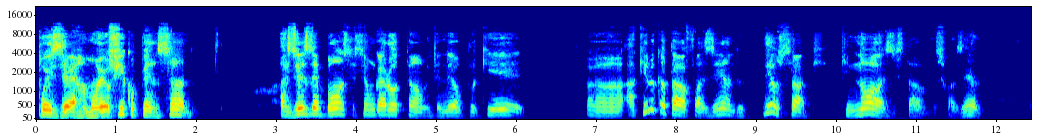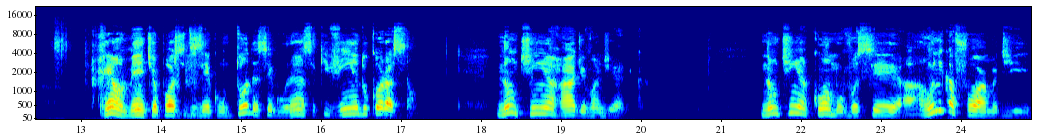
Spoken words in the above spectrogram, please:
Pois é, Ramon, eu fico pensando, às vezes é bom você ser um garotão, entendeu? Porque uh, aquilo que eu estava fazendo, Deus sabe que nós estávamos fazendo, realmente eu posso dizer com toda segurança que vinha do coração. Não tinha rádio evangélica. Não tinha como você. A única forma de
